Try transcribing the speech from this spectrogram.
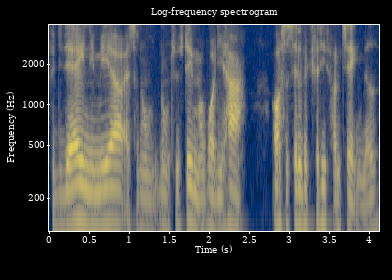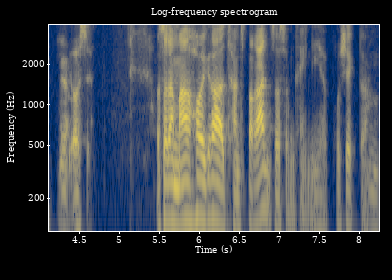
fordi det er egentlig mere altså nogle, nogle systemer, hvor de har også selve kredithåndteringen med ja. også. Og så er der en meget høj grad af transparens også omkring de her projekter. Mm.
